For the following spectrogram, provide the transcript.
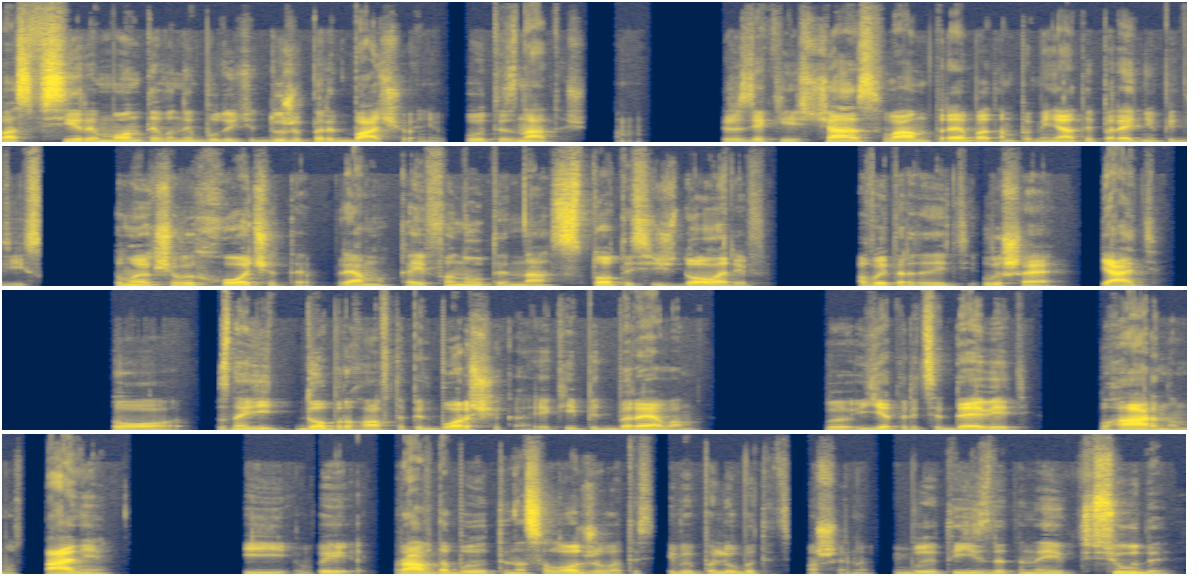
вас всі ремонти вони будуть дуже передбачувані. Ви будете знати, що через якийсь час вам треба там поміняти передню підвіску. Тому, якщо ви хочете прям кайфанути на 100 тисяч доларів, а витратить лише 5, то знайдіть доброго автопідборщика, який підбере вам в Е39 в гарному стані, і ви правда будете насолоджуватись, і ви полюбите цю машину, і будете їздити нею всюди.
